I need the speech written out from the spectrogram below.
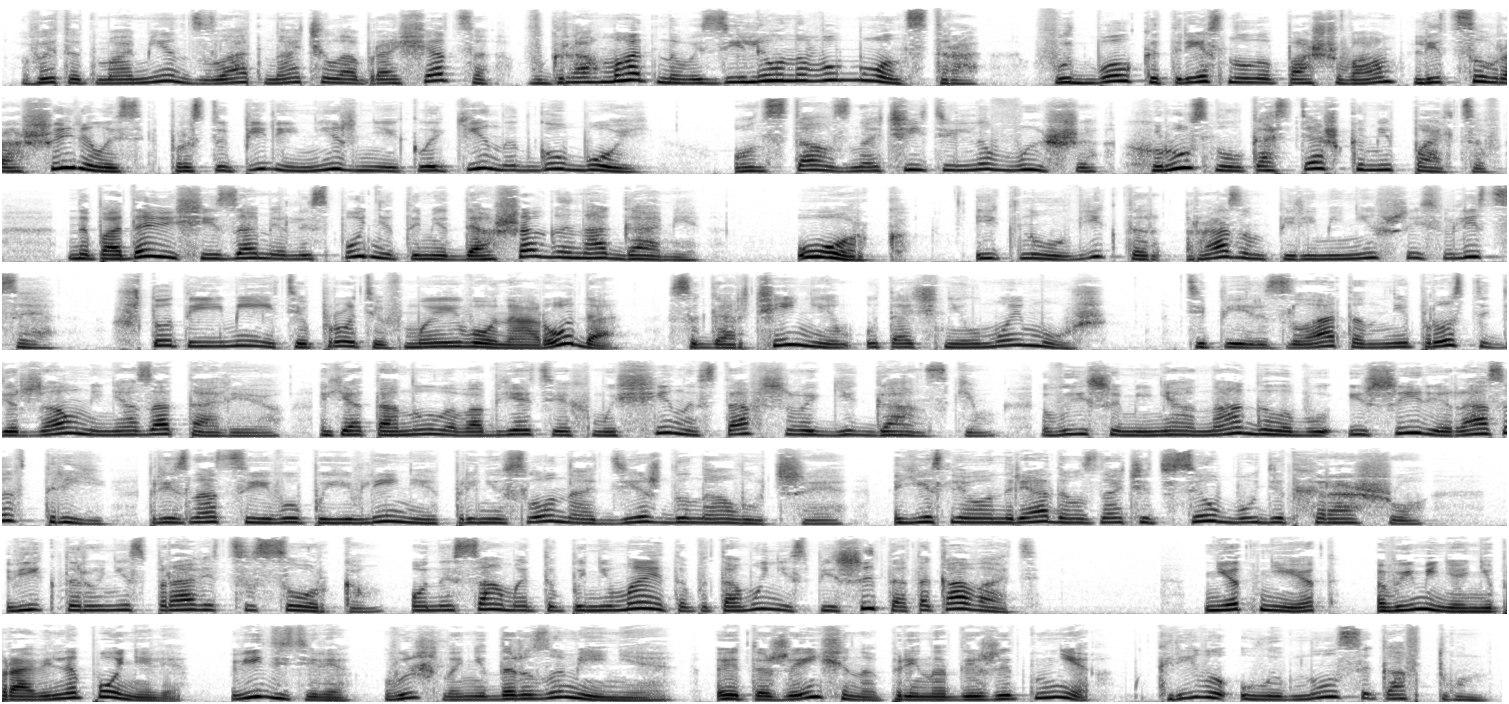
В этот момент Злат начал обращаться в громадного зеленого монстра. Футболка треснула по швам, лицо расширилось, проступили нижние клыки над губой. Он стал значительно выше, хрустнул костяшками пальцев. Нападающие замерли с поднятыми до шага ногами. «Орк!» — икнул Виктор, разом переменившись в лице. «Что-то имеете против моего народа?» — с огорчением уточнил мой муж. Теперь Златан не просто держал меня за талию. Я тонула в объятиях мужчины, ставшего гигантским, выше меня на голову и шире раза в три. Признаться, его появление принесло надежду на лучшее. Если он рядом, значит, все будет хорошо. Виктору не справиться с орком. Он и сам это понимает, а потому не спешит атаковать. «Нет-нет, вы меня неправильно поняли. Видите ли, вышло недоразумение. Эта женщина принадлежит мне, Криво улыбнулся Ковтун.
